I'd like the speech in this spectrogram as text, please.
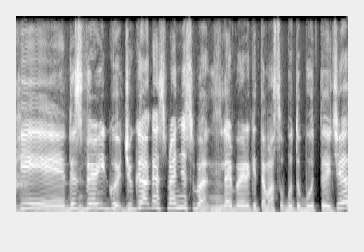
Okay, that's very good juga kan sebenarnya sebab Mhm. daripada kita masuk buta-buta je,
